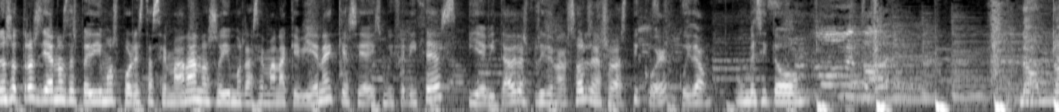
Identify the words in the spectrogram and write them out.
Nosotros ya nos despedimos por esta semana, nos oímos la semana que viene, que seáis muy felices y evitad la exposición al sol en las horas pico, eh. Cuidado. Un besito. No, no.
